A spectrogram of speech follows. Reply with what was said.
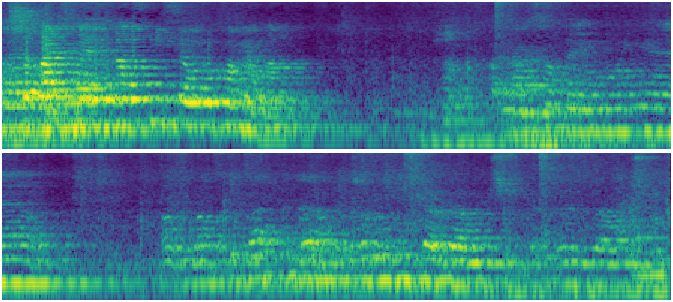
Proszę Państwa, jest transmisja uruchomiona. Obejmuje od nocy, tak? To różnica załącznika, to jest załącznik.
